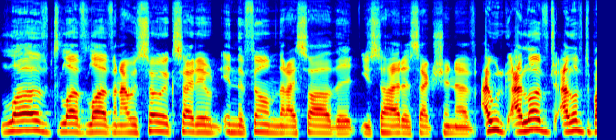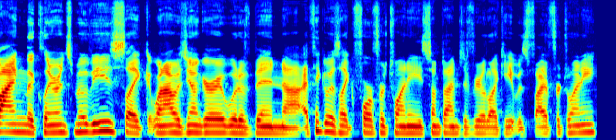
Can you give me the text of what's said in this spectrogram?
loved loved loved and I was so excited in the film that I saw that you still had a section of I would I loved I loved buying the clearance movies like when I was younger it would have been uh, I think it was like 4 for 20 sometimes if you're lucky it was 5 for 20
